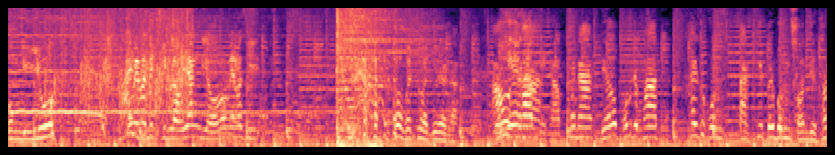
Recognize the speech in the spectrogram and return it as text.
วงดีอยู่ไม่แม่นว่าสิกินเราอย่างเดียวบ่แม่นว่าสิโทษกันตรวจอยู่เลยนะเอาโอเคครับครับขนาดเดี๋ยวผมจะพาให้ทุกคนตัดคลิปไปเบิ่งสอนเดี๋ยวเขา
